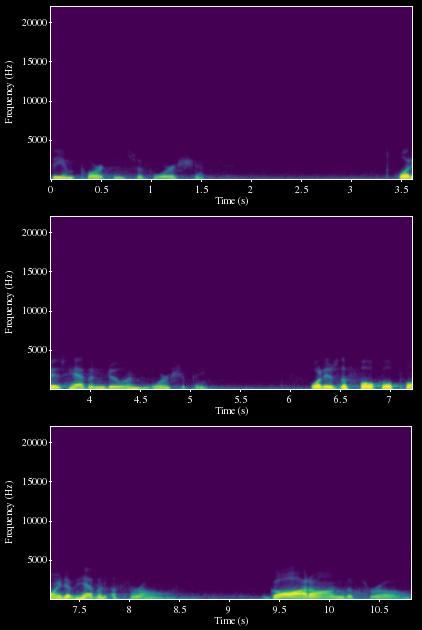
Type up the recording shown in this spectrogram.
the importance of worship. What is heaven doing? Worshiping. What is the focal point of heaven? A throne. God on the throne.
